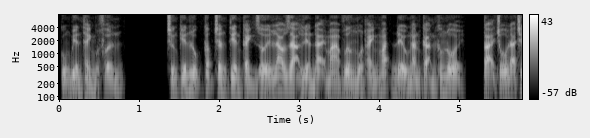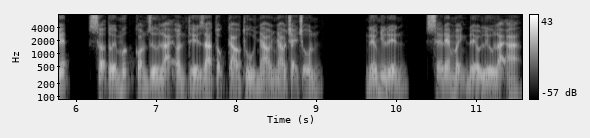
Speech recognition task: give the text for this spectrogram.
cũng biến thành một phấn. Chứng kiến lục cấp chân tiên cảnh giới lao giả liền đại ma vương một ánh mắt đều ngăn cản không nổi, tại chỗ đã chết, sợ tới mức còn dư lại ẩn thế gia tộc cao thủ nhau nhau chạy trốn. Nếu như đến, sẽ đem mệnh đều lưu lại a.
